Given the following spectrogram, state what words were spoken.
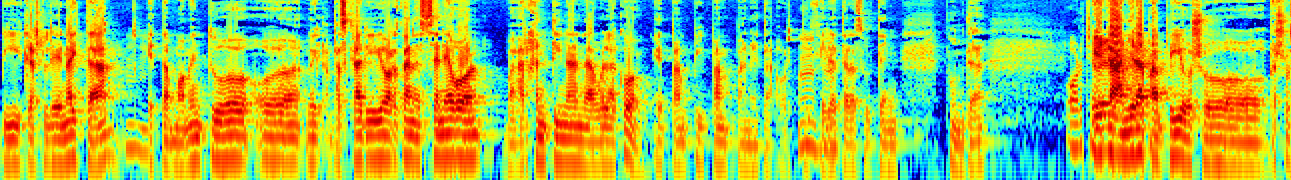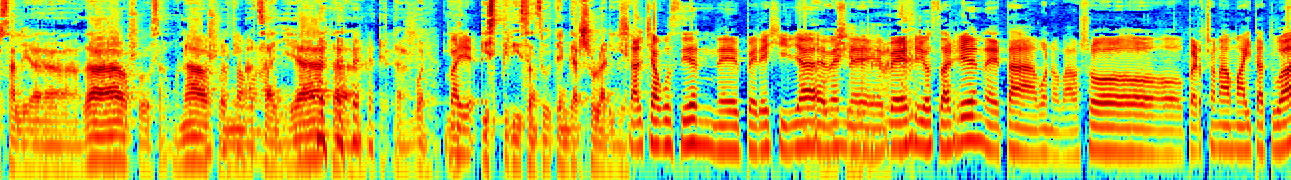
bi ikasle naita, eta momentu o, bazkari horretan ez zen egon, ba, Argentinan dagoelako, e, pampi, pampan, eta hortik ere atera zuten punta. Hortxe Eta gainera papi oso bersozalea da, oso ezaguna, oso Oso animatzailea, eta, eta bueno, Bai, izpiri izan zuten bersolariek. Saltxa guztien e, perexila Bai, hemen e, bai. berriozarrien eta bueno, ba, oso pertsona maitatua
